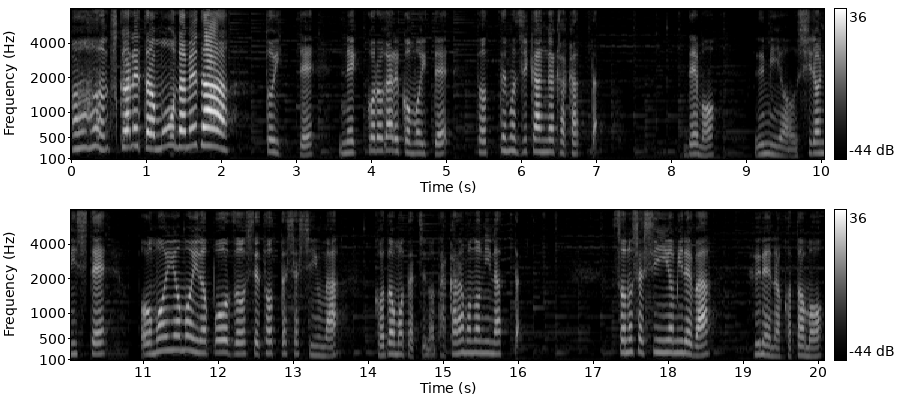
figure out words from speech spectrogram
ああ、疲れた、もうダメだ、と言って寝っ転がる子もいて、とっても時間がかかった。でも、海を後ろにして、思い思いのポーズをして撮った写真は、子供たちの宝物になった。その写真を見れば、船のことも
